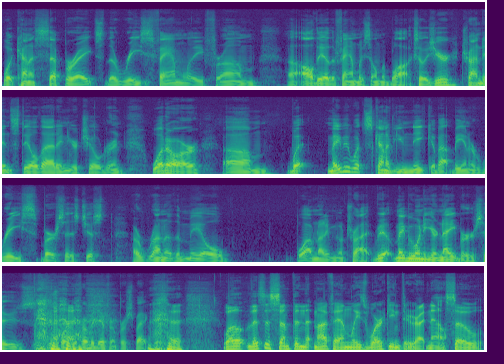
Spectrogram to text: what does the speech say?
what kind of separates the Reese family from. Uh, all the other families on the block. So as you're trying to instill that in your children, what are um, what maybe what's kind of unique about being a Reese versus just a run of the mill boy, I'm not even going to try it. Maybe one of your neighbors who's just working from a different perspective. well, this is something that my family's working through right now. So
